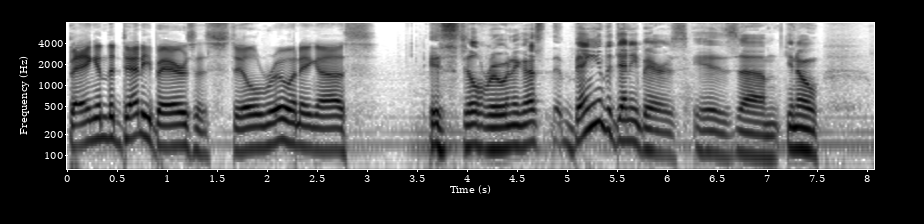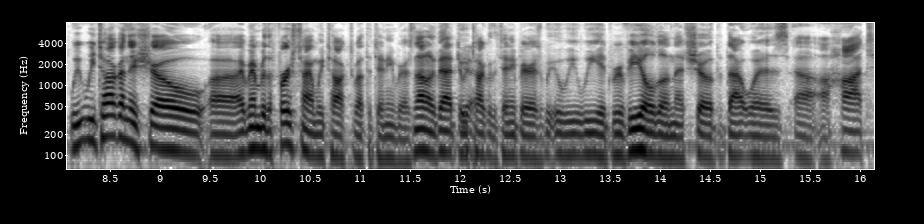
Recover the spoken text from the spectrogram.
banging the Denny Bears is still ruining us. Is still ruining us. Banging the Denny Bears is, um, you know, we, we talk on this show. Uh, I remember the first time we talked about the Denny Bears. Not only that, do we Yeah. talk about the Denny Bears? We, we, we had revealed on that show that that was uh, a hot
